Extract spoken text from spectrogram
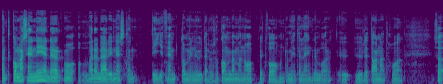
att komma sig ner där och vara där i nästan 10-15 minuter och så kommer man upp 200 meter längre bort ur ett annat hål. Så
